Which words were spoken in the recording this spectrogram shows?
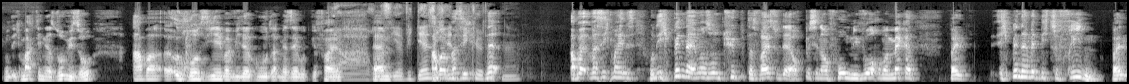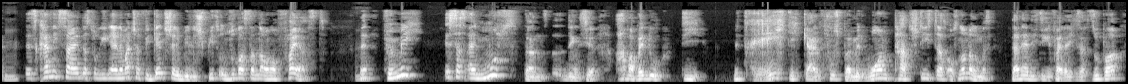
Und ich mag den ja sowieso. Aber äh, Rosier war wieder gut, hat mir sehr gut gefallen. Ja, Ähm, Rosier, wie der sich aber was ich- entwickelt ne, hat, ne? Aber was ich meine ist, und ich bin da immer so ein Typ, das weißt du, der auch ein bisschen auf hohem Niveau auch immer meckert, weil ich bin damit nicht zufrieden. Weil Mhm. es kann nicht sein, dass du gegen eine Mannschaft wie Genstelbilly spielst und sowas dann auch noch feierst. Mhm. Ne? Für mich ist das ein Muss, dann äh, Dings hier. Aber wenn du die mit richtig geilem Fußball, mit One-Touch, dies, das auseinandergenommen dann hätte ich die gefeiert. Hätte ich gesagt, super.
